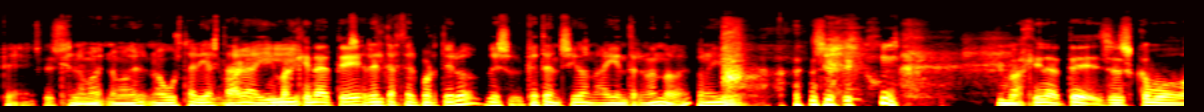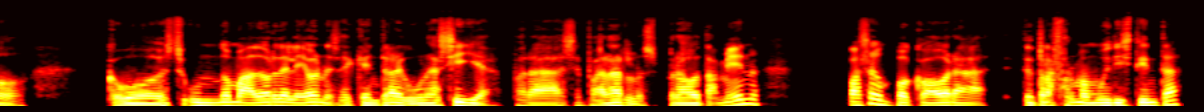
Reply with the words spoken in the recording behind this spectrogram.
que, Sí, que sí. no, me, no me- no me gustaría estar ahí, imagínate, ser el tercer portero, de eso- qué tensión ahí entrenando ¿eh? con ellos. imagínate, eso es como, como un domador de leones, hay que entrar con una silla para separarlos. Pero también pasa un poco ahora de otra forma muy distinta,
